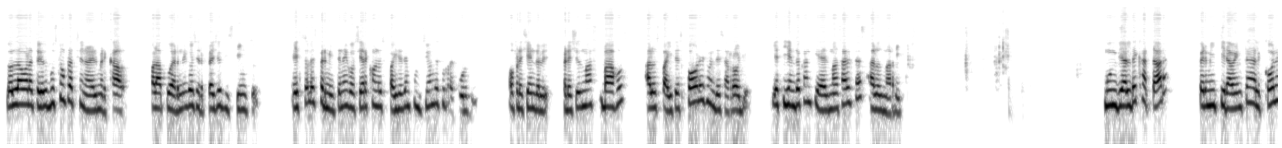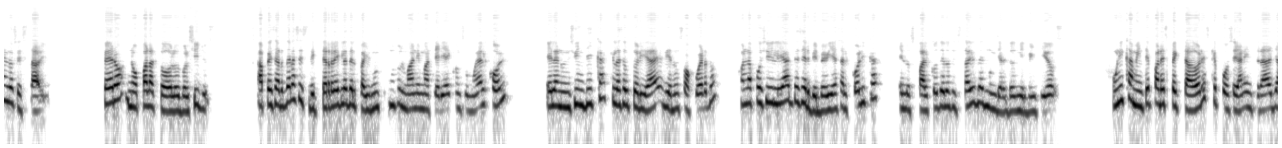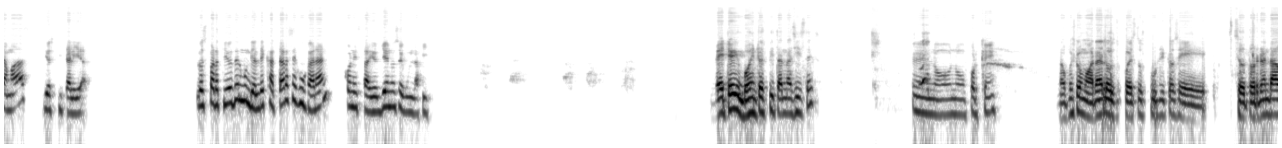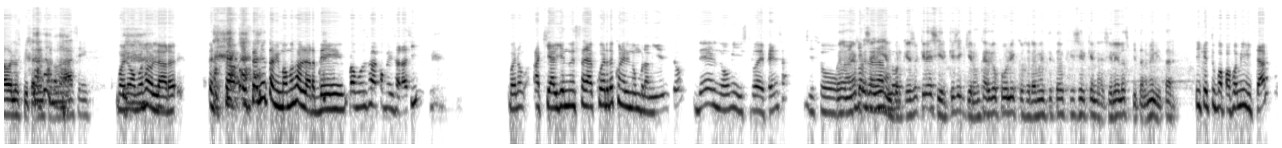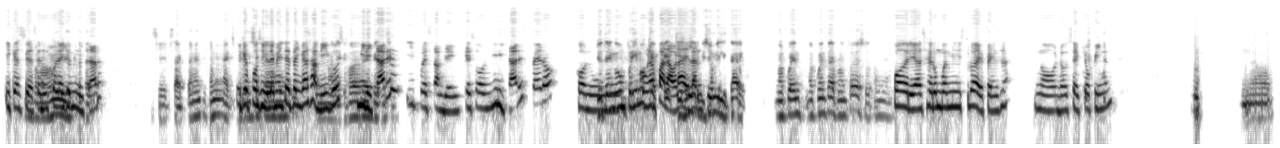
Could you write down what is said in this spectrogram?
Los laboratorios buscan fraccionar el mercado para poder negociar precios distintos. Esto les permite negociar con los países en función de sus recursos, ofreciéndole precios más bajos a los países pobres o en desarrollo y exigiendo cantidades más altas a los más ricos. Mundial de Qatar permitirá venta de alcohol en los estadios, pero no para todos los bolsillos. A pesar de las estrictas reglas del país musulmán en materia de consumo de alcohol, el anuncio indica que las autoridades dieron su acuerdo con la posibilidad de servir bebidas alcohólicas en los palcos de los estadios del Mundial 2022, únicamente para espectadores que posean entradas llamadas de hospitalidad. Los partidos del Mundial de Qatar se jugarán con estadios llenos según la FIFA. Vete, ¿vos en qué hospital naciste? Eh, no, no, ¿por qué? No, pues como ahora los puestos públicos se otorgan dado el hospital en que uno nace. Bueno, vamos a hablar, este año también vamos a hablar de, vamos a comenzar así. Bueno, aquí alguien no está de acuerdo con el nombramiento del nuevo ministro de Defensa. Eso bueno, me parece bien, porque eso quiere decir que si quiero un cargo público solamente tengo que decir que nací en el hospital militar. Y que tu papá fue militar y que estudiaste en un colegio militar. Sí, exactamente. Y que posiblemente tengas amigos militares y pues también que son militares, pero con un, Yo tengo un primo una que, palabra que adelante. militar. No cuenta, no cuenta de pronto eso también. Podría ser un buen ministro de defensa. No, no sé qué opinan. No.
